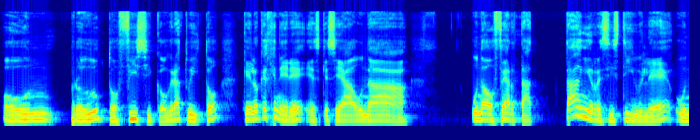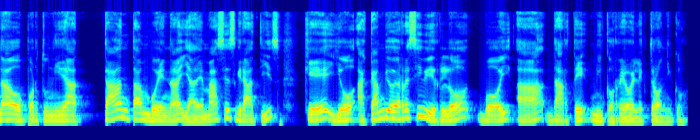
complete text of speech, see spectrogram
o un producto físico gratuito que lo que genere es que sea una, una oferta tan irresistible, una oportunidad tan tan buena y además es gratis que yo a cambio de recibirlo voy a darte mi correo electrónico.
